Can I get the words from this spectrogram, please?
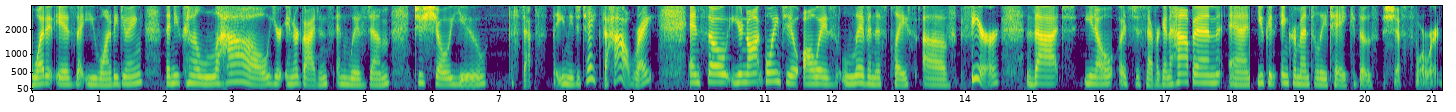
what it is that you want to be doing, then you can allow your inner guidance and wisdom to show you the steps that you need to take, the how, right? And so you're not going to always live in this place of fear that, you know, it's just never going to happen. And you can incrementally take those shifts forward.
